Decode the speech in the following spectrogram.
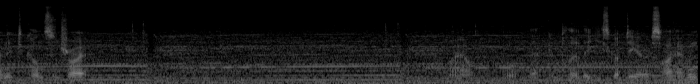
It need to concentrate. DRS, I haven't.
